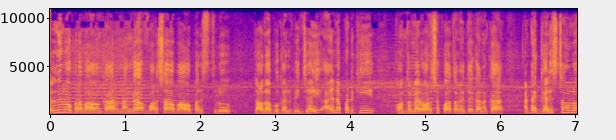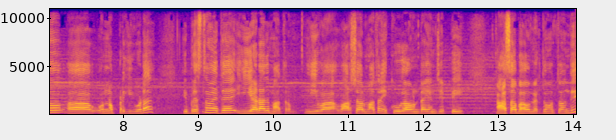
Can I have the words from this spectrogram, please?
ఎల్నినో ప్రభావం కారణంగా వర్షాభావ పరిస్థితులు దాదాపు కనిపించాయి. అయినప్పటికీ కొంతమేర వర్షపాతం అయితే కనుక అంటే గరిష్టంలో ఉన్నప్పటికీ కూడా ఈ ప్రస్తుతం అయితే ఈ ఏడాది మాత్రం ఈ వర్షాలు మాత్రం ఎక్కువగా ఉంటాయని చెప్పి ఆశాభావం వ్యక్తమవుతోంది.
